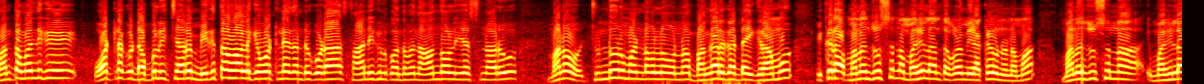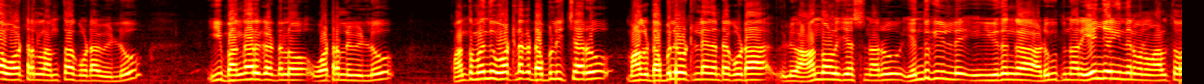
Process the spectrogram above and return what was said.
కొంతమందికి ఓట్లకు డబ్బులు ఇచ్చారు మిగతా వాళ్ళకి ఇవ్వట్లేదంటూ కూడా స్థానికులు కొంతమంది ఆందోళన చేస్తున్నారు. మనం చుండూరు మండలంలో ఉన్న బంగారుగడ్డ ఈ గ్రామం ఇక్కడ మనం చూస్తున్న మహిళలంతా కూడా మీరు ఎక్కడ ఉండనమ్మా మనం చూస్తున్న మహిళా ఓటర్లంతా కూడా వీళ్ళు ఈ బంగారుగడ్డలో ఓటర్లు వీళ్ళు కొంతమంది ఓట్లకు డబ్బులు ఇచ్చారు మాకు డబ్బులు ఇవ్వట్లేదంటే కూడా వీళ్ళు ఆందోళన చేస్తున్నారు. ఎందుకు వీళ్ళు ఈ విధంగా అడుగుతున్నారు? ఏం జరిగిందని మనం వాళ్ళతో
